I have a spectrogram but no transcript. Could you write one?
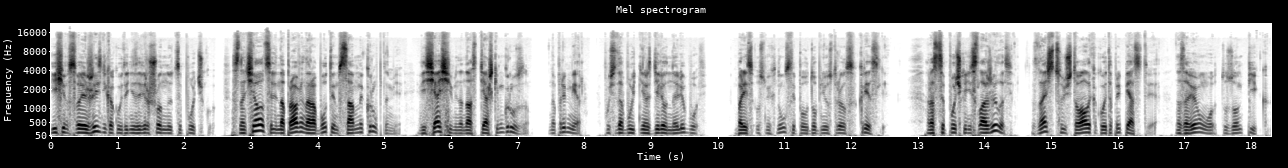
Ищем в своей жизни какую-то незавершенную цепочку. Сначала целенаправленно работаем с самыми крупными, висящими на нас тяжким грузом. Например, пусть это будет неразделенная любовь. Борис усмехнулся и поудобнее устроился в кресле. Раз цепочка не сложилась, значит существовало какое-то препятствие. Назовем его тузом пик.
